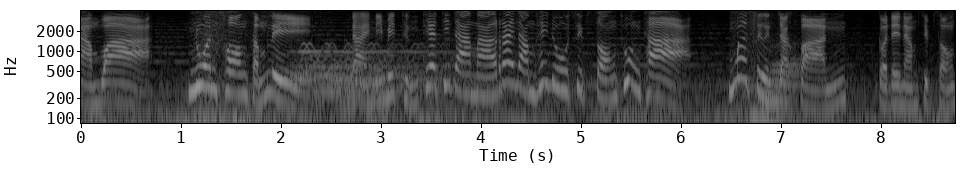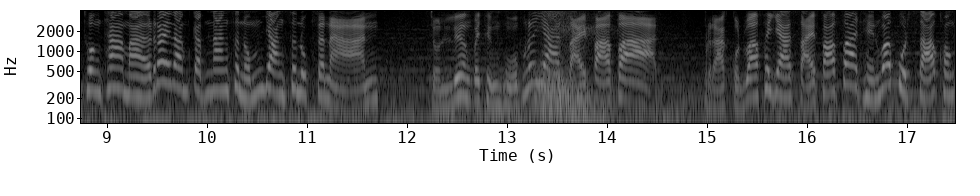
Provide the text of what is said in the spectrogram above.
นามว่า นวลทองสำลีได้นิมิตถึงเทพธิดามาไร่ลำให้ดู 12 ท่วงท่า เมื่อตื่นจากฝันก็ได้นำ 12 ท่วงท่ามาไร่ลำกับนางสนมอย่างสนุกสนาน จนเรื่องไปถึงหูพระยาสายฟ้าฟาด ปรากฏว่าพระยาสายฟ้าฟาดเห็นว่าบุตรสาวของ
